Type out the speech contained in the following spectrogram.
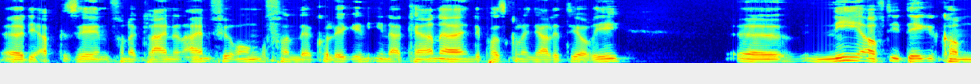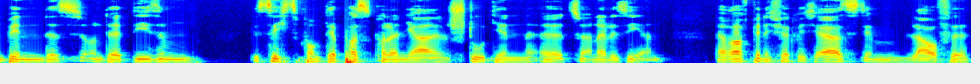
die abgesehen von der kleinen Einführung von der Kollegin Ina Kerner in die postkoloniale Theorie äh, nie auf die Idee gekommen bin, das unter diesem Gesichtspunkt der postkolonialen Studien äh, zu analysieren. Darauf bin ich wirklich erst im Laufe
